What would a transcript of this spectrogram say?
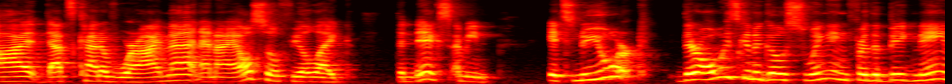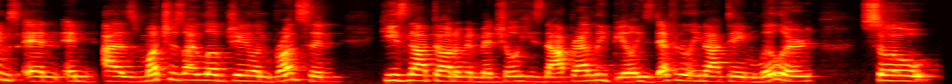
I that's kind of where I'm at, and I also feel like the Knicks. I mean, it's New York. They're always going to go swinging for the big names, and and as much as I love Jalen Brunson, he's not Donovan Mitchell. He's not Bradley Beal. He's definitely not Dame Lillard. So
